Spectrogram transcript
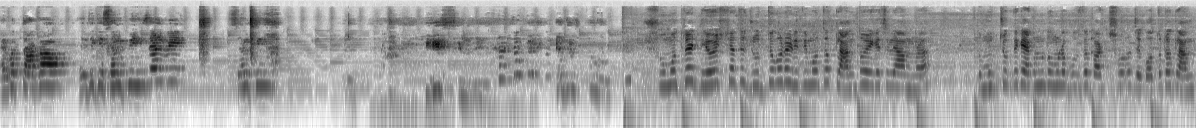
একবার তাকাও এদিকে সেলফি সেলফি সেলফি সমুদ্রের ঢেউয়ের সাথে যুদ্ধ করে রীতিমতো ক্লান্ত হয়ে গেছিলাম আমরা। তো মুখ চোখ দেখে এখনও তোমরা বুঝতে পারছ যে কতটা ক্লান্ত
